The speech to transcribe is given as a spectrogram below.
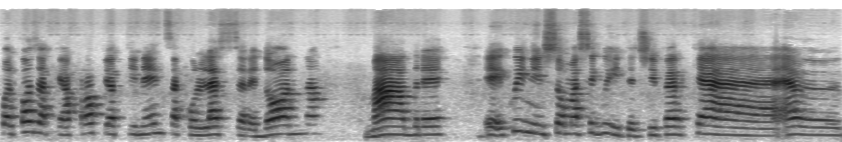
qualcosa che ha proprio attinenza con l'essere donna, madre. E quindi insomma seguiteci perché eh,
